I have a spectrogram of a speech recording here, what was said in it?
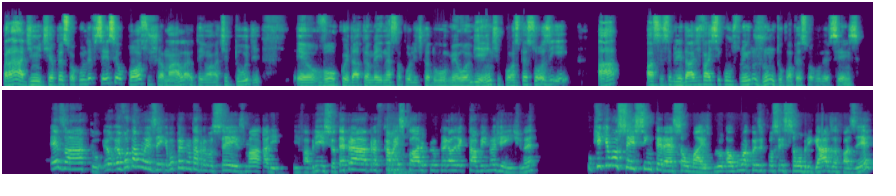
para admitir a pessoa com deficiência, eu posso chamá-la, eu tenho uma atitude, eu vou cuidar também nessa política do meu ambiente com as pessoas e a acessibilidade vai se construindo junto com a pessoa com deficiência. Exato. Eu, eu vou dar um exemplo. Eu vou perguntar para vocês, Mari e Fabrício, até para ficar mais claro para a galera que está vendo a gente, né? O que, que vocês se interessam mais? Por alguma coisa que vocês são obrigados a fazer?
